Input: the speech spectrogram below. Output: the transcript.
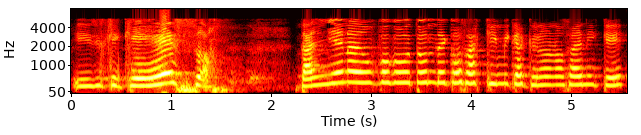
Y dice, ¿qué es eso? tan llena de un poco de cosas químicas que uno no sabe ni qué.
